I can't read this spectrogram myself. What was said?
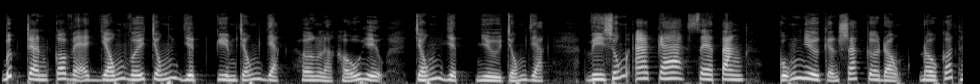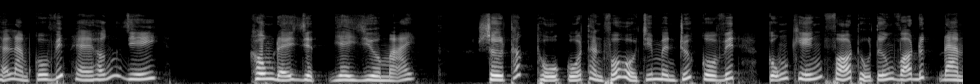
bức tranh có vẻ giống với chống dịch kiêm chống giặc hơn là khẩu hiệu chống dịch như chống giặc. Vì súng AK, xe tăng cũng như cảnh sát cơ động đâu có thể làm Covid hề hấn gì. Không để dịch dây dưa mãi. Sự thất thủ của thành phố Hồ Chí Minh trước Covid cũng khiến Phó Thủ tướng Võ Đức Đam,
